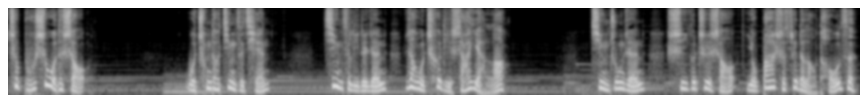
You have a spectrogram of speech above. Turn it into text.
这不是我的手！我冲到镜子前，镜子里的人让我彻底傻眼了。镜中人是一个至少有八十岁的老头子，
